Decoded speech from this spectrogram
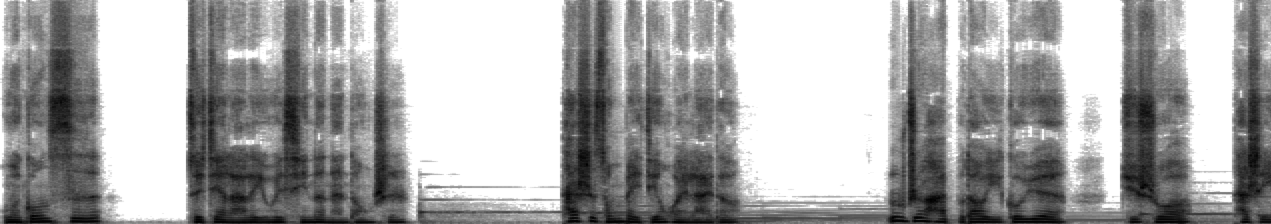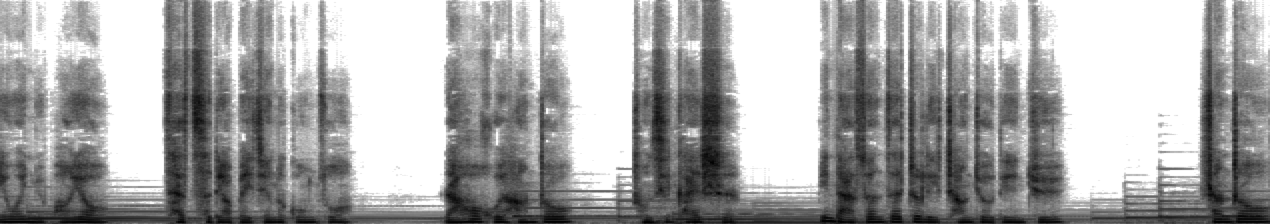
我们公司最近来了一位新的男同事，他是从北京回来的，入职还不到一个月，据说他是因为女朋友才辞掉北京的工作，然后回杭州重新开始，并打算在这里长久定居。上周。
